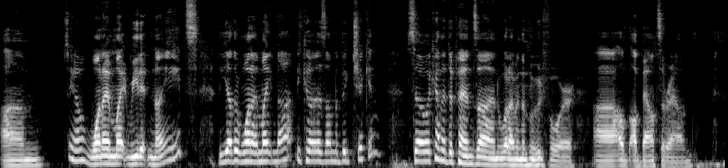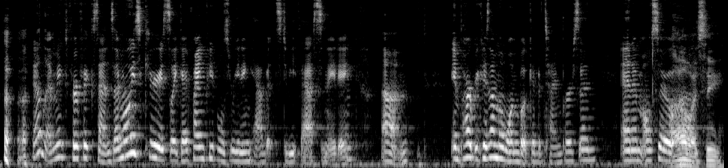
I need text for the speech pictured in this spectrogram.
um so, you know, one I might read at night, the other one I might not because I'm a big chicken. So it kind of depends on what I'm in the mood for. Uh, I'll, I'll bounce around. no, that makes perfect sense. I'm always curious. Like, I find people's reading habits to be fascinating. Um, in part because I'm a one book at a time person, and I'm also Oh, um, I see.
